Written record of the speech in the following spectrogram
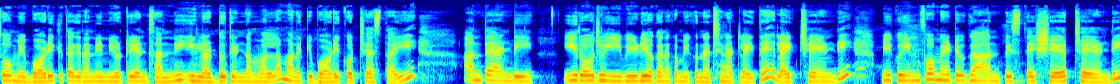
సో మీ బాడీకి తగినన్ని న్యూట్రియంట్స్ అన్నీ ఈ లడ్డు తినడం వల్ల మనకి బాడీకి వచ్చేస్తాయి. అంతే అండి. ఈరోజు ఈ వీడియో కనుక మీకు నచ్చినట్లయితే లైక్ చేయండి. మీకు ఇన్ఫర్మేటివ్గా అనిపిస్తే షేర్ చేయండి.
